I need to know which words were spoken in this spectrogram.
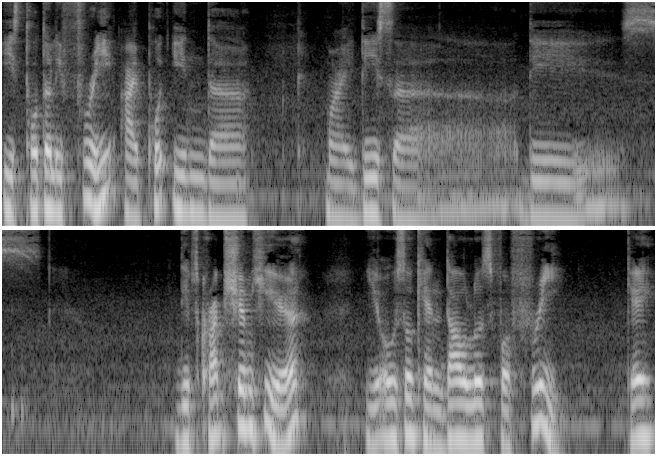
is totally free. I put in the my this uh, this description here you also can download for free okay?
